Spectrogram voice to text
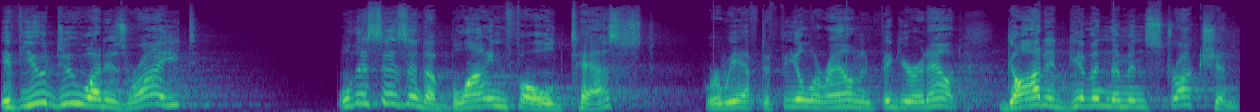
If you do what is right, well, this isn't a blindfold test where we have to feel around and figure it out. God had given them instruction,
